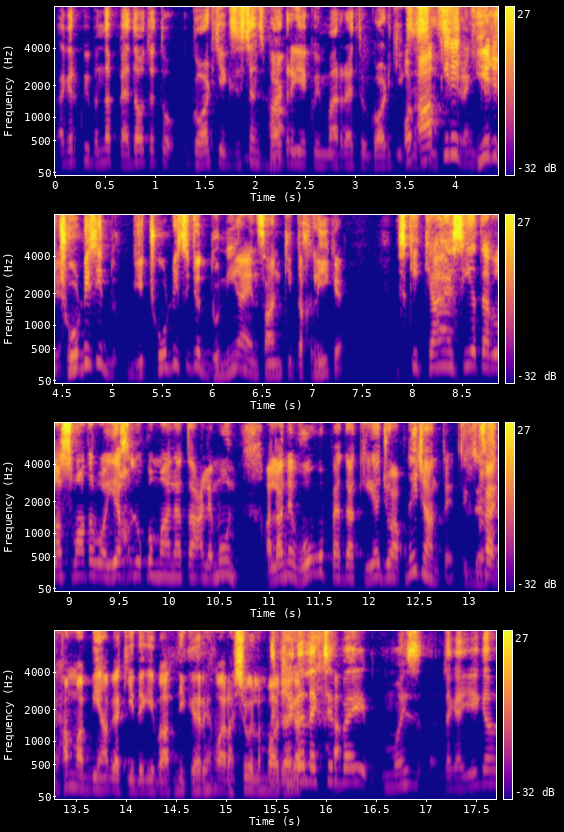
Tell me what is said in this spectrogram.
اگر کوئی بندہ پیدا ہوتا ہے تو گاڈ کی ایگزسٹنس بڑھ رہی ہے کوئی مر رہا ہے تو گاڈ کی اور آپ کے لیے یہ جو چھوٹی سی یہ چھوٹی سی جو دنیا ہے انسان کی تخلیق ہے اس کی کیا حیثیت ہے؟ اللہ سبحانہ تعالیٰ یخلق ما لا تعلمون۔ اللہ نے وہ وہ پیدا کیا جو آپ نہیں جانتے۔ خیر ہم اب یہاں پہ عقیدے کی بات نہیں کر رہے ہمارا شو لمبا ہو جائے گا۔ لیکچر بھائی موئز لگائیے گا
